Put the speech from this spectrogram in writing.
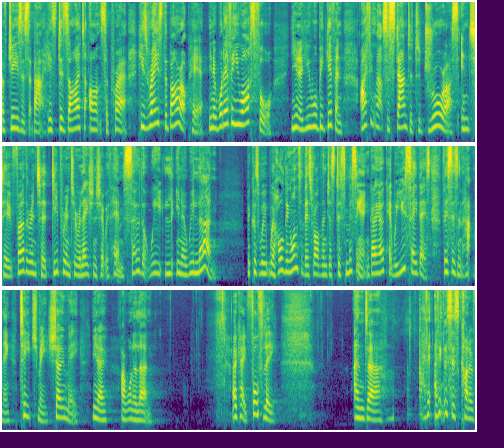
of Jesus about his desire to answer prayer, he's raised the bar up here. You know, whatever you ask for, you know, you will be given. I think that's a standard to draw us into, further into, deeper into relationship with him so that we, you know, we learn. Because we, we're holding on to this rather than just dismissing it and going, okay, well, you say this, this isn't happening. Teach me, show me, you know, I want to learn. Okay, fourthly, and uh, I, th- I think this is kind of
